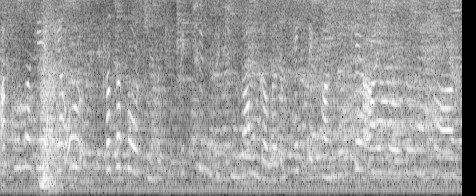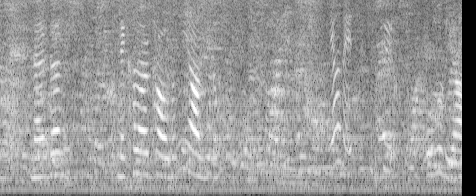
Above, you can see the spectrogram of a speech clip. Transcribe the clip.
Aklıma gelen ya o pasaportumdaki bütün bütün damgaların tek tek hangi ülkeye ait olduğunu falan, nereden ne kadar kaldığını yazdım. Yani etkisi olur ya.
